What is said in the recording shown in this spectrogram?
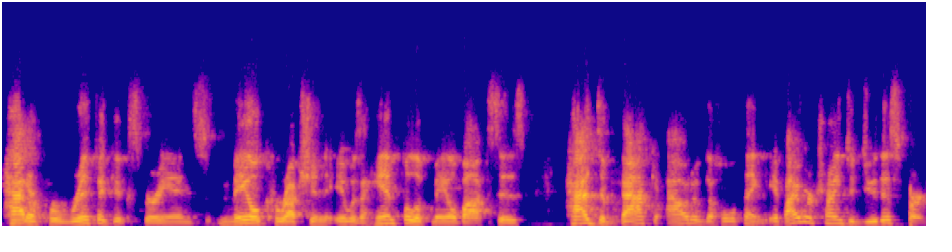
Had a horrific experience, mail corruption. It was a handful of mailboxes. Had to back out of the whole thing. If I were trying to do this for an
